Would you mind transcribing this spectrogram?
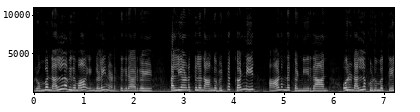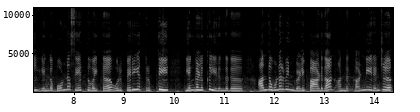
ரொம்ப நல்ல விதமா எங்களை நடத்துகிறார்கள். கல்யாணத்துல நாங்க விட்ட கண்ணீர் ஆனந்த கண்ணீர் தான் ஒரு நல்ல குடும்பத்தில் எங்க பொண்ணை சேர்த்து வைத்த ஒரு பெரிய திருப்தி எங்களுக்கு இருந்தது. அந்த உணர்வின் வெளிப்பாடுதான் அந்த கண்ணீர் என்று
